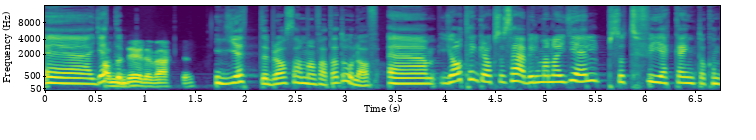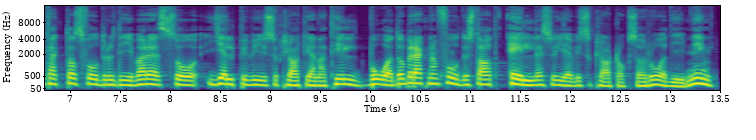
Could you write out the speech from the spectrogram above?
Eh, jätte... Ja, men det är det verkligen. Jättebra sammanfattat, Olof. Eh, jag tänker också så här, vill man ha hjälp så tveka inte att kontakta oss foderrådgivare så hjälper vi ju såklart gärna till både att beräkna foderstat eller så ger vi såklart också rådgivning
